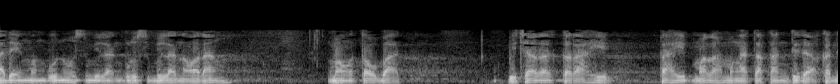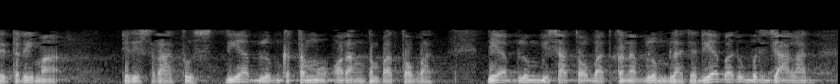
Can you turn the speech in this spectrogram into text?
Ada yang membunuh 99 orang mau taubat. Bicara ke rahib, rahib malah mengatakan tidak akan diterima. Jadi 100. Dia belum ketemu orang tempat tobat. Dia belum bisa tobat karena belum belajar. Dia baru berjalan.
